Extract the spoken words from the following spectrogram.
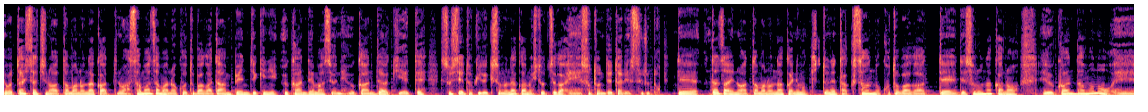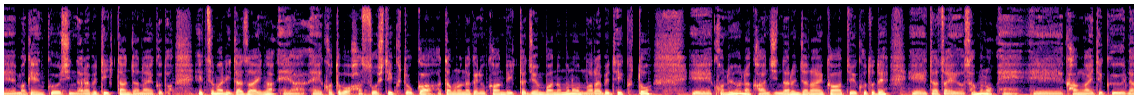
私たちの頭の中っていうのは様々な言葉が断片的に浮かんでますよね。浮かんでは消えて、そして時々その中の一つが、えー、外に出たりすると。で、太宰の頭の中にもきっとね、たくさんの言葉があって、で、その中の、浮かんだものを、えー、まあ、原稿用紙に並べていったんじゃないかと。え、つまり太宰が、えー、言葉を発想していくとか、頭の中に浮かんでいった順番のものを並べていくと、えー、このような感じになるんじゃないかということで、え、太宰治の、えー、考えていく流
